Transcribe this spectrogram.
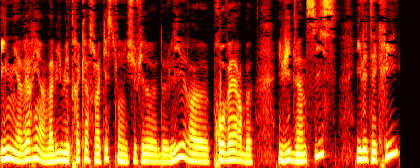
il n'y avait rien. La Bible est très claire sur la question. Il suffit de, lire euh, Proverbe 8, 26. Il est écrit,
